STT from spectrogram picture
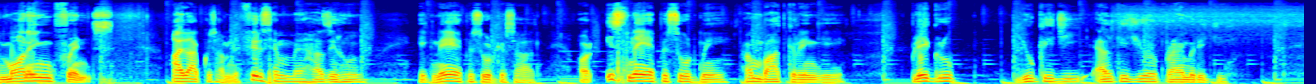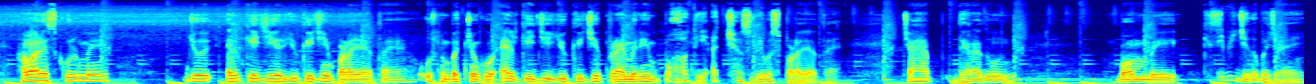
मॉर्निंग फ्रेंड्स आज आपके सामने फिर से मैं हाजिर हूँ एक नए एपिसोड के साथ और इस नए एपिसोड में हम बात करेंगे प्ले ग्रुप यू के जी एल के जी और प्राइमरी की। हमारे स्कूल में जो एल के जी और यू के जी में पढ़ाया जाता है, उसमें बच्चों को एल के जी यू के जी प्राइमरी में बहुत ही अच्छा सिलेबस पढ़ाया जाता है। चाहे आप देहरादून, बॉम्बे, किसी भी जगह पर जाएँ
